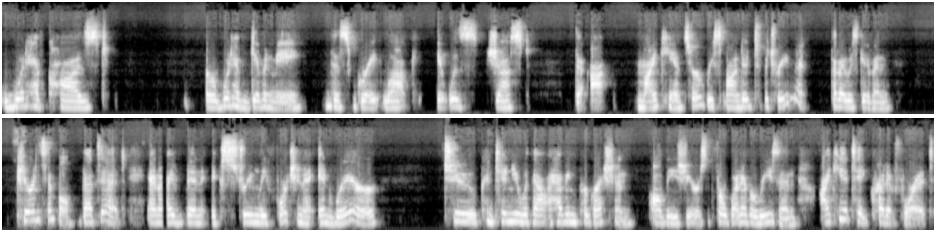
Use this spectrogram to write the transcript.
would have caused or would have given me this great luck. It was just that I, my cancer responded to the treatment that I was given pure and simple. That's it. And I've been extremely fortunate and rare to continue without having progression all these years for whatever reason. I can't take credit for it.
